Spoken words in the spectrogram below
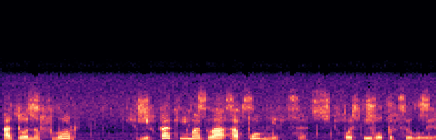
А Дона Флор никак не могла опомниться после его поцелуя.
